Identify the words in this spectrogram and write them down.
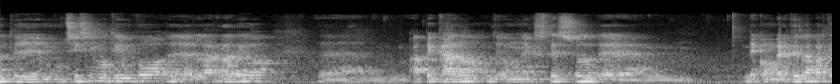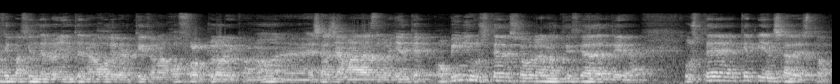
Durante muchísimo tiempo eh, la radio eh, ha pecado de un exceso de, convertir la participación del oyente en algo divertido, en algo folclórico, ¿no? Eh, esas llamadas del oyente. Opine usted sobre la noticia del día. ¿Usted qué piensa de esto?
